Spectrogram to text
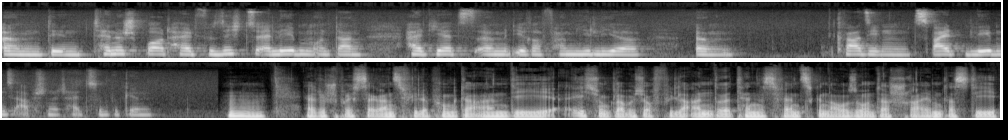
ähm, den Tennissport halt für sich zu erleben und dann halt jetzt äh, mit ihrer Familie ähm, quasi einen zweiten Lebensabschnitt halt zu beginnen. Hm. Ja, du sprichst da ganz viele Punkte an, die ich und glaube ich auch viele andere Tennisfans genauso unterschreiben, dass die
